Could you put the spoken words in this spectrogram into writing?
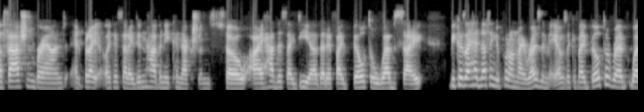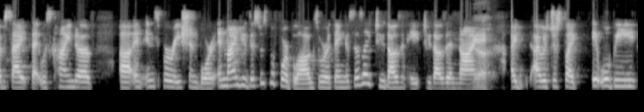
a fashion brand and but I like I said I didn't have any connections. So I had this idea that if I built a website because I had nothing to put on my resume I was like if I built a website that was kind of uh, an inspiration board and mind you this was before blogs were a thing. This is like 2008 2009 yeah. I I was just like it will be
